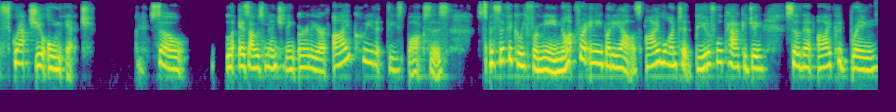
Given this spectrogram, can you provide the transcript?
scratch your own itch. So, as I was mentioning earlier, I created these boxes specifically for me, not for anybody else. I wanted beautiful packaging so that I could bring,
